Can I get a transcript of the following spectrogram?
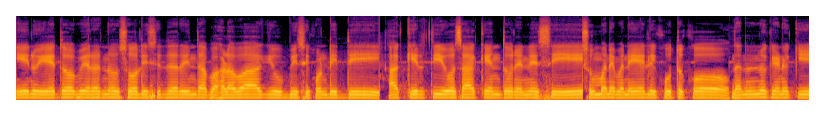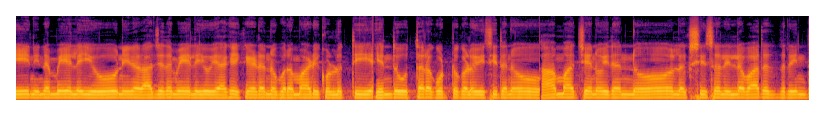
ನೀನು ಏದೋಮ್ಯರನ್ನು ಸೋಲಿಸಿದ್ದರಿಂದ ಬಹಳವಾಗಿ ಉಬ್ಬಿಸಿಕೊಂಡಿದ್ದಿ. ಆ ಕೀರ್ತಿಯು ಸಾಕೆಂದು ನೆನೆಸಿ ಸುಮ್ಮನೆ ಮನೆಯಲ್ಲಿ ಕೂತುಕೋ. ನನ್ನನ್ನು ಕೆಣಕಿ ನಿನ್ನ ಮೇಲೆಯೂ ನಿನ್ನ ರಾಜ್ಯದ ಮೇಲೆಯೂ ಯಾಕೆ ಕೇಡನ್ನು ಬರಮಾಡಿಕೊಳ್ಳುತ್ತಿ ಎಂದು ಉತ್ತರ ಕೊಟ್ಟು ಕಳುಹಿಸಿದನು. ಆಮಾಚೆನು ಇದನ್ನು ಲಕ್ಷಿಸಲಿಲ್ಲವಾದದರಿಂದ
